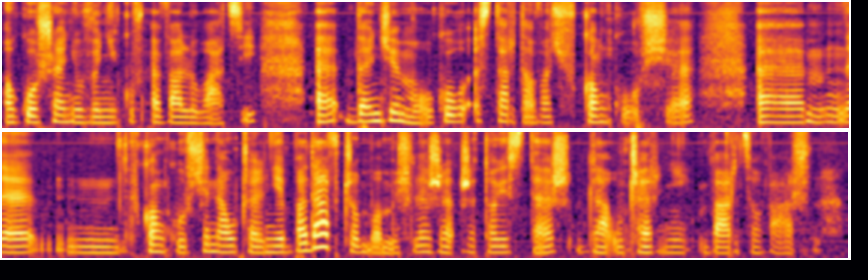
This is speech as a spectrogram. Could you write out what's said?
ogłoszeniu wyników ewaluacji będzie mógł startować w konkursie, w konkursie na uczelnię badawczą, bo myślę, że, że to jest też dla uczelni bardzo ważne.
